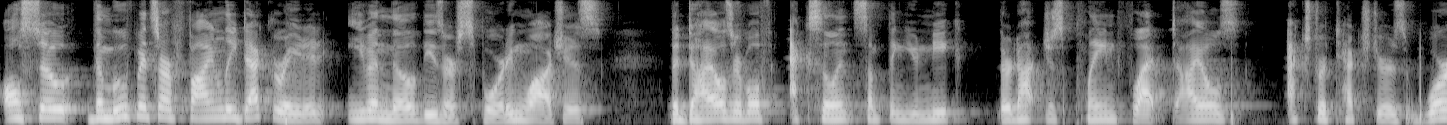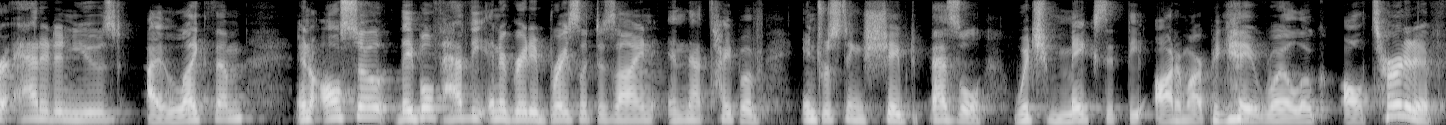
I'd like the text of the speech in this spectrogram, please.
Also, the movements are finely decorated, even though these are sporting watches. The dials are both excellent, something unique. They're not just plain flat dials. Extra textures were added and used. I like them. And also, they both have the integrated bracelet design and that type of interesting shaped bezel, which makes it the Audemars Piguet Royal Oak alternative.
